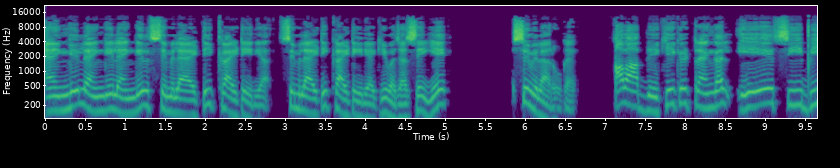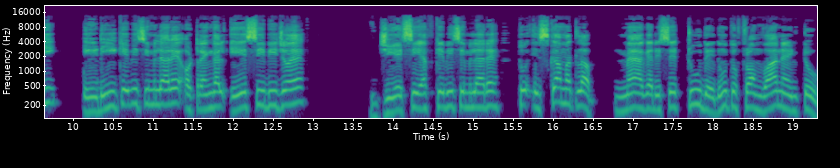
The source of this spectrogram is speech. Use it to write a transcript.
Angle angle angle similarity criteria similarity criteria की वजह से ये सिमिलर हो गए। अब आप देखिए कि triangle A C B AD के भी सिमिलर है और ट्रायंगल ए सी बी जो है जीएसीएफ के भी सिमिलर है। तो इसका मतलब मैं अगर इसे टू दे दूँ तो from one and two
